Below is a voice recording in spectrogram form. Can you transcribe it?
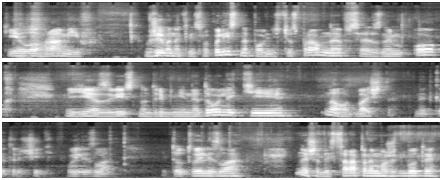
кілограмів. Вживане крісло колісне, повністю справне, все з ним ок. Є, звісно, дрібні недоліки. Ну, от бачите, нитка тричить, вилізла. І тут вилізла. Ну і ще десь царапини можуть бути.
